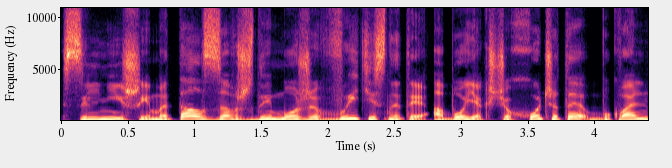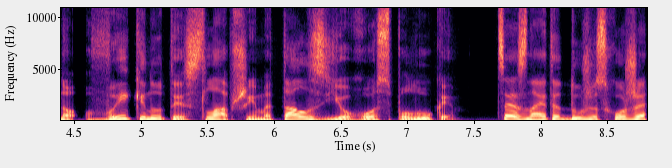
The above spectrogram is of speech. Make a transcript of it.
сильніший метал завжди може витіснити або, якщо хочете, буквально викинути слабший метал з його сполуки. Це, знаєте, дуже схоже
